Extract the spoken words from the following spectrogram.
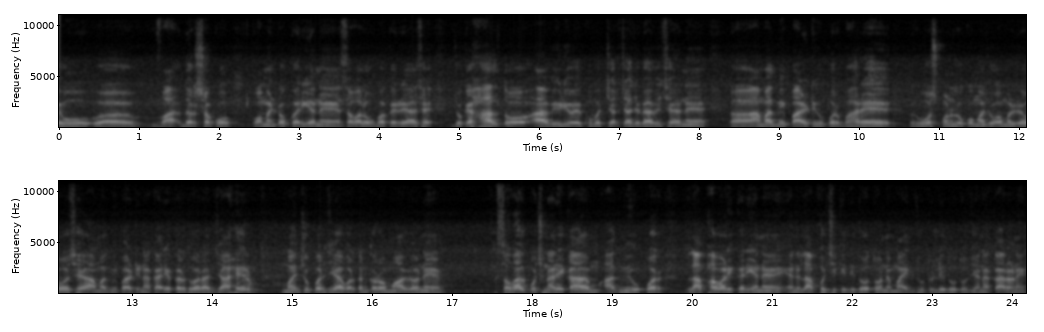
એવું દર્શકો કોમેન્ટો કરી અને સવાલો ઊભા કરી રહ્યા છે. જોકે હાલ તો આ વિડીયોએ ખૂબ જ ચર્ચા જગાવી છે અને આમ આદમી પાર્ટી ઉપર ભારે રોષ પણ લોકોમાં જોવા મળી રહ્યો છે. આમ આદમી પાર્ટીના કાર્યકર દ્વારા જાહેર મંચ ઉપર જે આ વર્તન કરવામાં આવ્યું અને સવાલ પૂછનાર એક આમ આદમી ઉપર લાફાવાળી કરી અને એને લાફો ઝીકી દીધો હતો અને માઇક ઝૂંટી લીધું હતું જેના કારણે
